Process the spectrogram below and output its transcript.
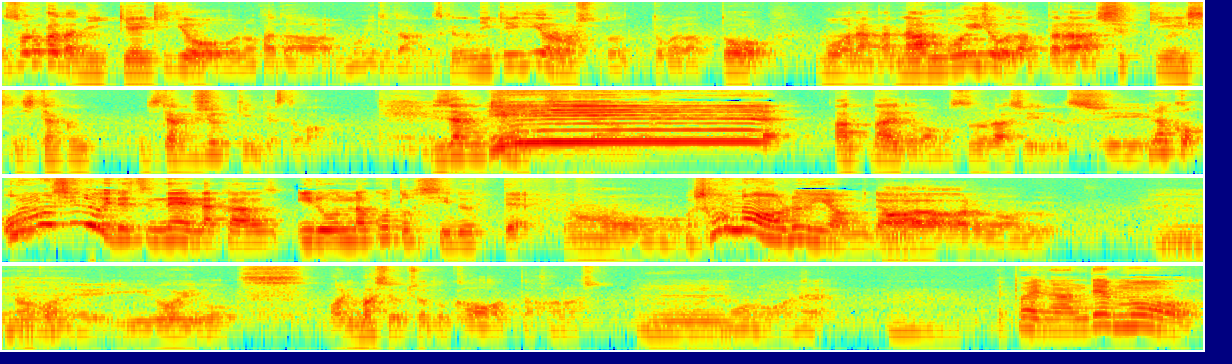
その方日系企業の方もいてたんですけど日系企業の人とかだともうなんか何歩以上だったら出勤し自宅自宅出勤ですとか自宅勤務ですみたいなあったりとかもするらしいですし。えなんか面白いですね。なんかいろんなこと知るって。うん。そんなんあるんやみたいな。ああるあるなんかねいろいろありましたよちょっと変わった話うん。ものはね。うん。やっぱり何でも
